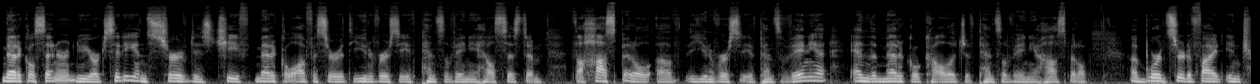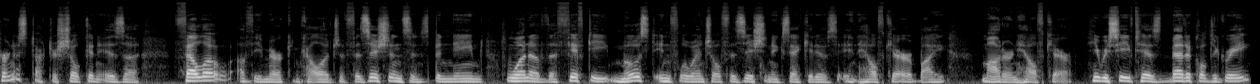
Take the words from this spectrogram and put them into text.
Medical Center in New York City and served as Chief Medical Officer at the University of Pennsylvania Health System, the Hospital of the University of Pennsylvania, and the Medical College of Pennsylvania Hospital. A board certified internist, Dr. Shulkin is a fellow of the American College of Physicians and has been named one of the 50 most influential physician executives in healthcare by Modern Healthcare. He received his medical degree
